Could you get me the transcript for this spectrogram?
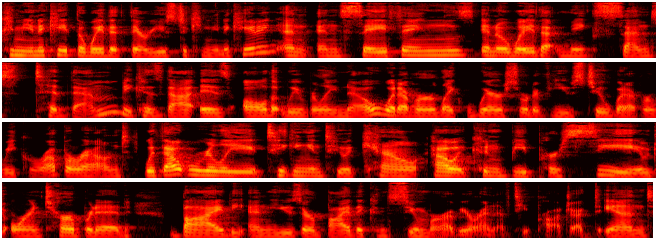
communicate the way that they're used to communicating and, and say things in a way that makes sense to them because that is all that we really know, whatever like we're sort of used to, whatever we grew up around, without really taking into account how it can be perceived or interpreted by the end user, by the consumer of your NFT project. And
